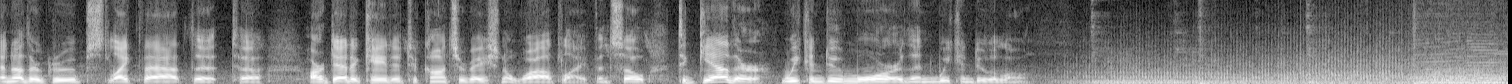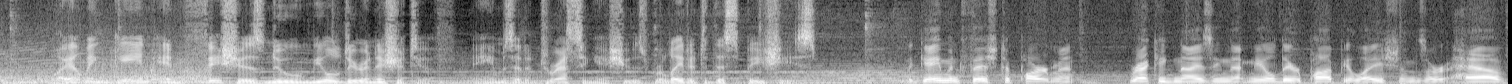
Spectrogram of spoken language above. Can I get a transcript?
and other groups like that that uh, are dedicated to conservation of wildlife. And so together we can do more than we can do alone. Wyoming Game and Fish's new Mule Deer Initiative aims at addressing issues related to this species. The Game and Fish Department, recognizing that mule deer populations are, have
